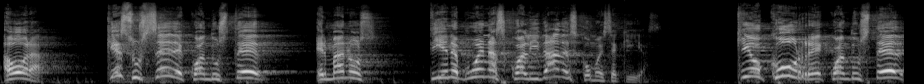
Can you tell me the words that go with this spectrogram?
Ahora, ¿qué sucede cuando usted, hermanos, tiene buenas cualidades como Ezequías? ¿Qué ocurre cuando usted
